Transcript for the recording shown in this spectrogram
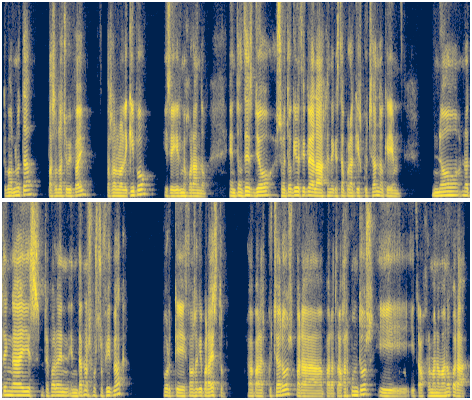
tomar nota, pasarlo a Shopify, pasarlo al equipo y seguir mejorando. Entonces, yo sobre todo quiero decirle a la gente que está por aquí escuchando que no, no tengáis reparo en, darnos vuestro feedback porque estamos aquí para esto, para escucharos, para, trabajar juntos y, trabajar mano a mano para,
